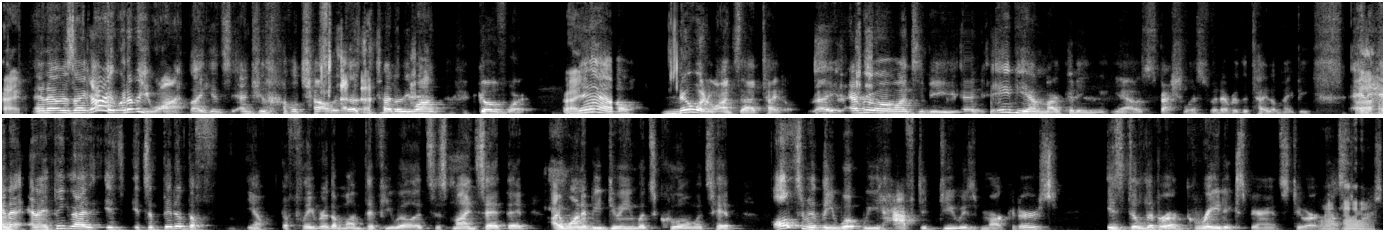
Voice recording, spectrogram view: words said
Right. And I was like, all right, whatever you want. Like it's entry level job. If that's the title you want, go for it. Right. Now, no one wants that title. Right. Everyone wants to be an ABM marketing, you know, specialist, whatever the title might be. And uh-huh. and, I, and I think that it's it's a bit of the you know the flavor of the month if you will it's this mindset that i want to be doing what's cool and what's hip ultimately what we have to do as marketers is deliver a great experience to our mm-hmm. customers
